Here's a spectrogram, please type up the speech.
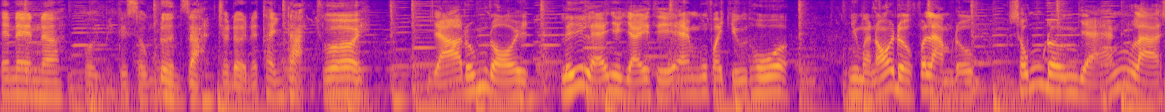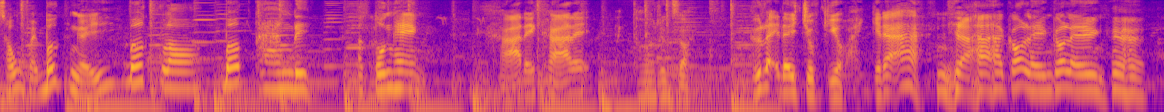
Thế nên à, thôi mình cứ sống đơn giản cho đời nó thanh thản chú ơi. Dạ đúng rồi. Lý lẽ như vậy thì em cũng phải chịu thua. Nhưng mà nói được phải làm được. Sống đơn giản là sống phải bớt nghĩ Bớt lo, bớt than đi. Bác Tuấn hen khá đấy khá đấy. Thôi được rồi. Cứ lại đây chụp kiểu ảnh cái đã. Dạ có liền có liền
